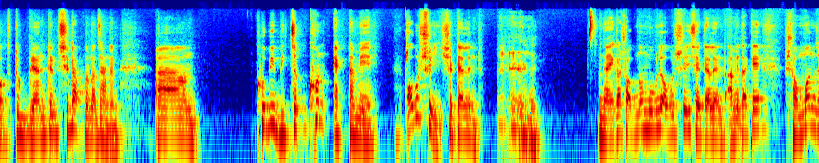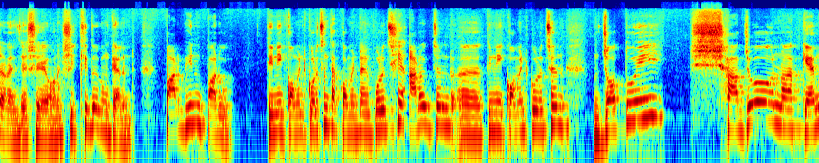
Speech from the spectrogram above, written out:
কতটুকু গ্র্যান্টেড সেটা আপনারা জানেন। খুবই বিচক্ষণ একটা মেয়ে। অবশ্যই সে ট্যালেন্ট নায়িকা শবনম বুবলি অবশ্যই সে ট্যালেন্ট আমি তাকে সম্মান জানাই যে সে অনেক শিক্ষিত এবং ট্যালেন্ট পারভিন পারু, তিনি কমেন্ট করেছেন, তার কমেন্ট আমি পড়েছি। আরও একজন তিনি কমেন্ট করেছেন, যতই সাজো না কেন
